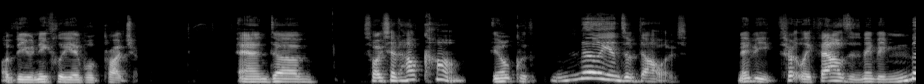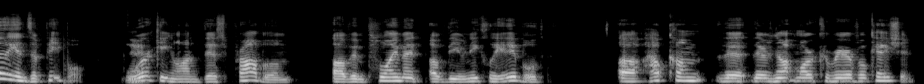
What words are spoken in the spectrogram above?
of the Uniquely Abled Project. And um, so I said, how come? You know, with millions of dollars, maybe certainly thousands, maybe millions of people yeah. working on this problem of employment of the uniquely abled, uh, how come the, there's not more career vocation?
